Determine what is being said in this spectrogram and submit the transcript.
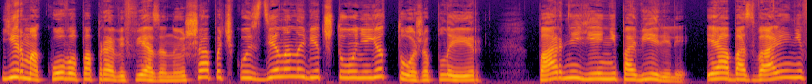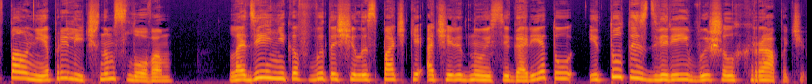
Ермакова, поправив вязаную шапочку, сделала вид, что у нее тоже плеер. Парни ей не поверили и обозвали не вполне приличным словом. Ладейников вытащил из пачки очередную сигарету, и тут из дверей вышел Храпочев.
